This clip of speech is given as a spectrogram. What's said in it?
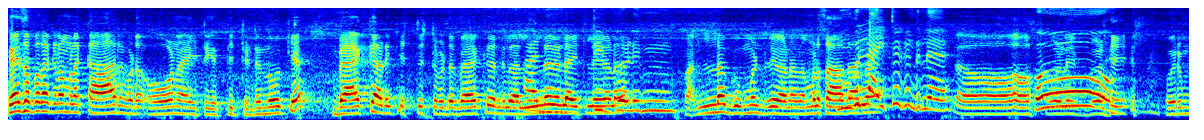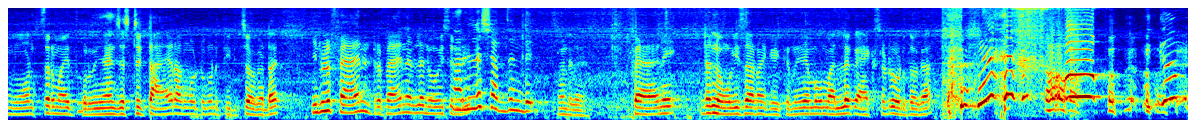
ഗൈസ് അപ്പോൾ അതൊക്കെ നമ്മളെ കാർ ഇവിടെ ഓൺ ആയിട്ട് എത്തിയിട്ടുണ്ട്. നോക്കിയാൽ ബാക്ക് അടക്കി ഏറ്റവും ഇഷ്ടപ്പെട്ട ബാക്ക് കണ്ടില്ല? നല്ലൊരു ലൈറ്റിൽ നല്ല ഗുമ്മുണ്ട് കാണാൻ. നമ്മൾ സാധാരണ ലൈറ്റ് ഒക്കെ ഉണ്ടല്ലേ? ഓ, പൊളി, പൊളി. ഒരു മോൺസ്റ്ററുമായി തോന്നുന്നു. ഞാൻ ജസ്റ്റ് ടയർ അങ്ങോട്ടും ഇങ്ങോട്ട് തിരിച്ചു നോക്കട്ടെ. ഇതിന്റെ ഒരു ഫാൻ ഉണ്ട്. ഫാൻ നല്ല നോയ്സ് ഉണ്ട്. നല്ല ശബ്ദമുണ്ട്. കണ്ടില്ലേ? ഫാനിന്റെ നോയിസ് ആണ് കേൾക്കുന്നത്? നമുക്ക് നല്ല ആക്സിഡന്റ് കൊടുത്തു നോക്കാം.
